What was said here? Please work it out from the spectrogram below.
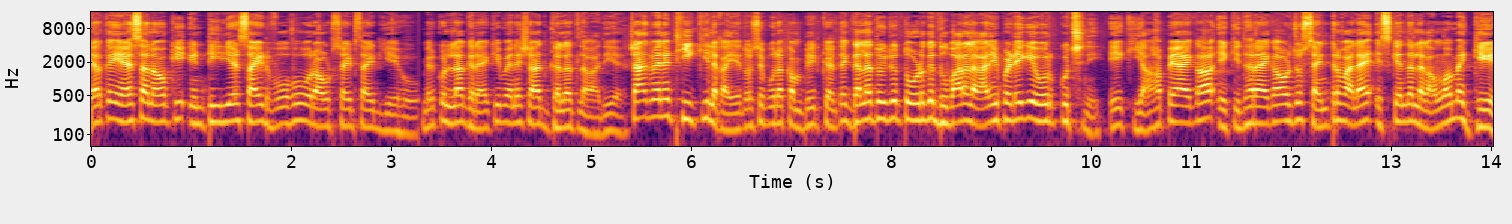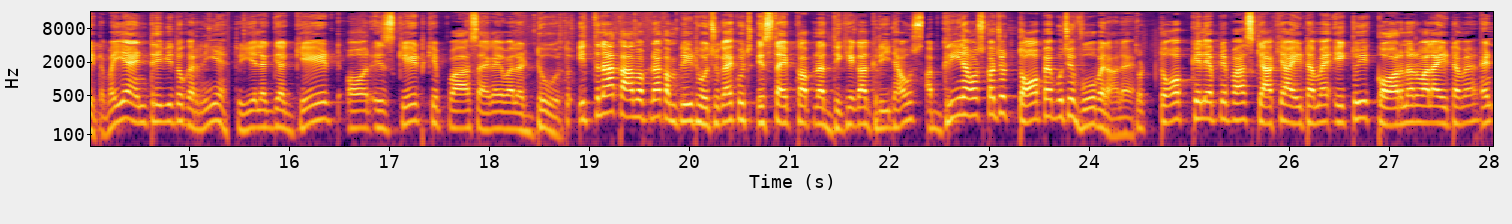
यार कहीं ऐसा ना हो कि इंटीरियर साइड वो हो और आउटसाइड साइड ये हो। मेरे को लग रहा है कि मैंने शायद गलत लगा दी है। शायद मैंने ठीक ही लगाई है तो इसे पूरा कंप्लीट करते गलत हुई तो तोड़ के दोबारा लगानी पड़ेगी और कुछ नहीं। एक यहाँ पे आएगा, एक इधर आएगा और जो सेंटर वाला है, इसके अंदर लगाऊँगा मैं गेट भैया एंट्री भी तो करनी है। तो ये लग गया गेट और इस गेट के पास आएगा ये वाला डोर तो इतना काम अपना कंप्लीट हो चुका है। कुछ इस टाइप का अपना दिखेगा ग्रीन हाउस अब ग्रीन हाउस का जो टॉप है, मुझे वो बनाना है। तो टॉप के लिए अपने पास पास क्या क्या आइटम है? एक तो ये कॉर्नर वाला आइटम है एंड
